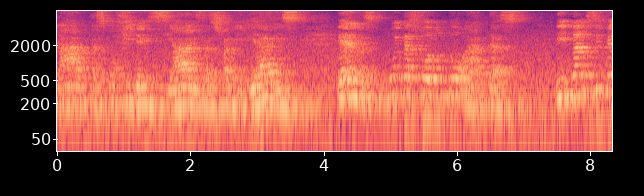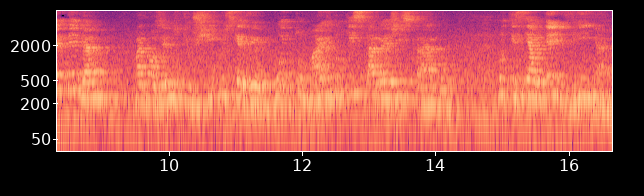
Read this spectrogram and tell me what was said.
cartas confidenciais às familiares, elas, muitas foram doadas e não se perderão. Mas nós vemos que o Chico escreveu muito mais do que está registrado. Porque se alguém vinha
